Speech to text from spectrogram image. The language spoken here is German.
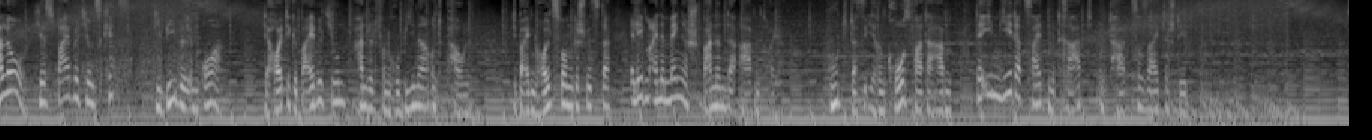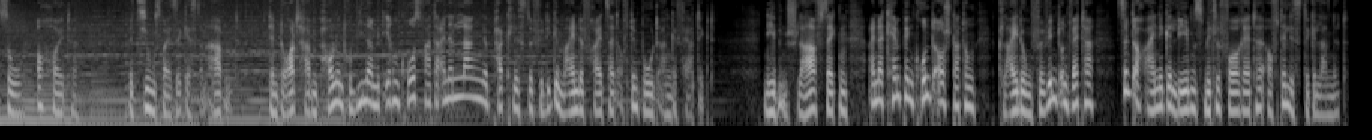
Hallo, hier ist Bibletunes Kids, die Bibel im Ohr. Der heutige Bibletune handelt von Rubina und Paul. Die beiden Holzwurmgeschwister erleben eine Menge spannender Abenteuer. Gut, dass sie ihren Großvater haben, der ihnen jederzeit mit Rat und Tat zur Seite steht. So auch heute, beziehungsweise gestern Abend. Denn dort haben Paul und Rubina mit ihrem Großvater eine lange Packliste für die Gemeindefreizeit auf dem Boot angefertigt. Neben Schlafsäcken, einer Camping-Grundausstattung, Kleidung für Wind und Wetter sind auch einige Lebensmittelvorräte auf der Liste gelandet.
